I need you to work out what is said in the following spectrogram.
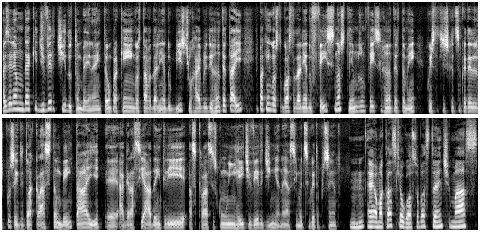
mas ele é um deck divertido também, né? Então, pra quem gostava da linha do Beast, o Hybrid Hunter tá aí. E pra quem gosta, gosta da linha do Face, nós temos um Face Hunter também com estatística de 52%. Então a classe também tá aí é, agraciada entre as classes com win rate verdinha, né? Acima de 50%. Uhum. É uma classe que eu gosto bastante, mas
